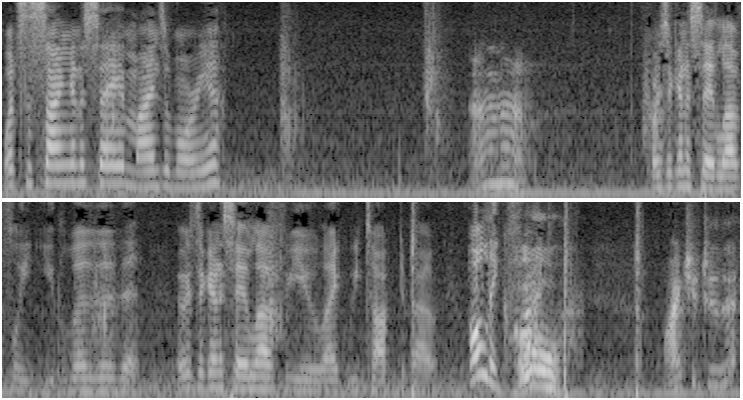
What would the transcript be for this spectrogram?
What's the sign gonna say? Mines of Moria? I don't know. Or is it gonna say lovely? Or is it gonna say love for you like we talked about? Holy crap! Oh! Why'd you do that?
